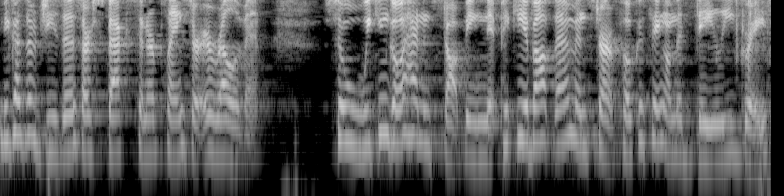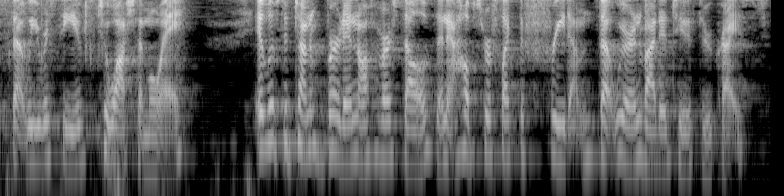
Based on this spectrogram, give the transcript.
Because of Jesus, our specks and our planks are irrelevant. So we can go ahead and stop being nitpicky about them and start focusing on the daily grace that we receive to wash them away. It lifts a ton of burden off of ourselves and it helps reflect the freedom that we're invited to through Christ.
